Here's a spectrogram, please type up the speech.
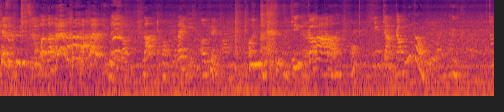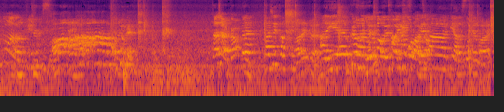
계속 들이쳐 받아 나? 어 딸기 오케이 낑가. 아 어? 낑가. 낑가. 낑가. 그, 조그만한 귤. 아아아아 오케이 다시 할까? 그래 다시 다시 말해줘야 아예 그럼 우리 멤버 멤버 이름으로 하자. 하기 알았어 내가 말할게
